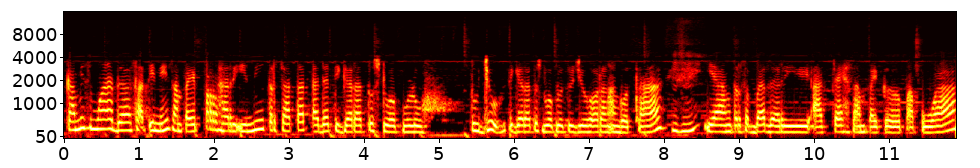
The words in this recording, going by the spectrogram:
Kami semua ada saat ini sampai per hari ini tercatat ada 327 327 orang anggota mm -hmm. yang tersebar dari Aceh sampai ke Papua.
